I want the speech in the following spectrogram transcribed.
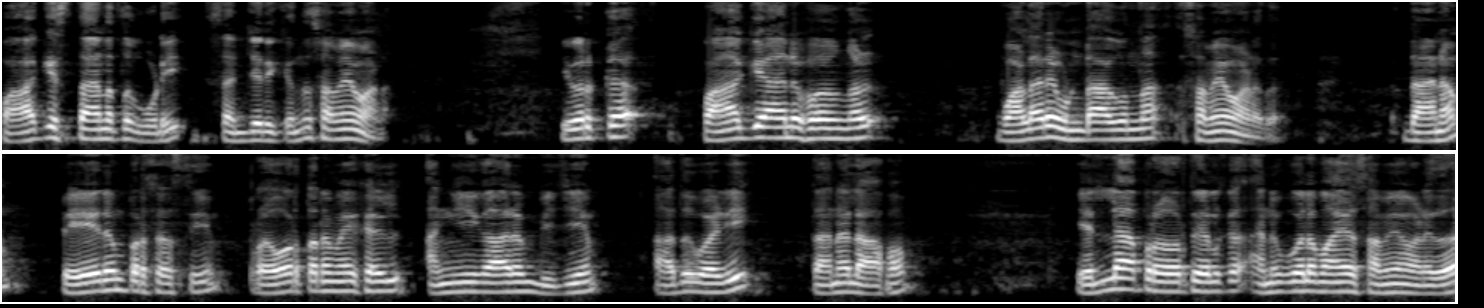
പാകിസ്ഥാനത്ത് കൂടി സഞ്ചരിക്കുന്ന സമയമാണ്. ഇവർക്ക് ഭാഗ്യാനുഭവങ്ങൾ വളരെ ഉണ്ടാകുന്ന സമയമാണിത്. ധനം പേരും പ്രശസ്തിയും പ്രവർത്തന മേഖലയിൽ അംഗീകാരം വിജയം അതുവഴി ധനലാഭം. എല്ലാ പ്രവർത്തികൾക്ക് അനുകൂലമായ സമയമാണിത്.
